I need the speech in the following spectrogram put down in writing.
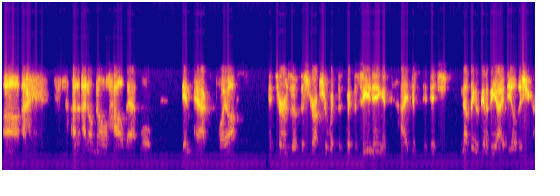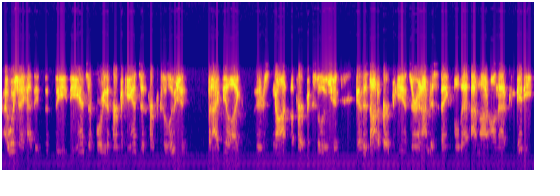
uh, I, I don't know how that will impact playoffs in terms of the structure with the with the seeding, and I just it, it's nothing's going to be ideal this year. I wish I had the, the the the answer for you, the perfect answer, the perfect solution, but I feel like there's not a perfect solution, and there's not a perfect answer, and I'm just thankful that I'm not on that committee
